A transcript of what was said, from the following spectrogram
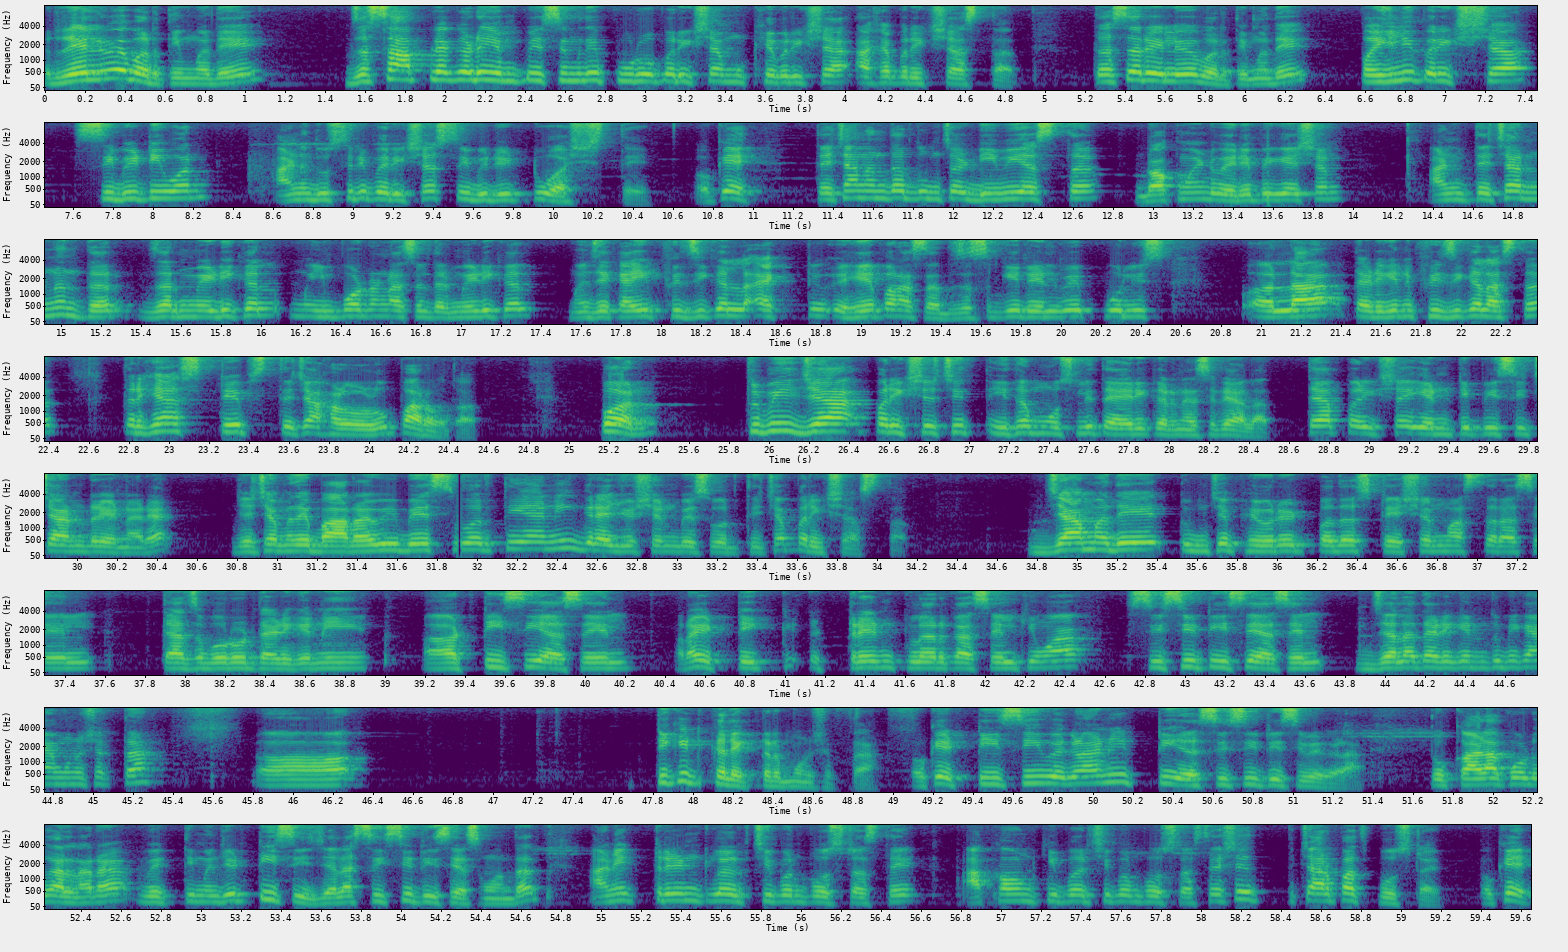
रेल्वे भरतीमध्ये जसं आपल्याकडे एमपीएससी मध्ये पूर्व परीक्षा मुख्य परीक्षा अशा परीक्षा असतात तसं रेल्वे भरतीमध्ये पहिली परीक्षा सीबीटी वन आणि दुसरी परीक्षा सीबीटी टू असते. ओके त्याच्यानंतर तुमचं डीव्ही असतं डॉक्युमेंट व्हेरिफिकेशन आणि त्याच्यानंतर जर मेडिकल इम्पॉर्टंट असेल तर मेडिकल म्हणजे काही फिजिकल ऍक्टिव्ह हे पण असतात जसं की रेल्वे पोलीस ला त्या ठिकाणी फिजिकल असतं तर ह्या स्टेप्स त्याच्या हळूहळू पार होतात. पण तुम्ही ज्या परीक्षेची इथं मोस्टली तयारी करण्यासाठी आलात त्या परीक्षा एन टी पी सीच्या अंडर येणाऱ्या ज्याच्यामध्ये बारावी बेसवरती आणि ग्रॅज्युएशन बेसवरतीच्या परीक्षा असतात. ज्यामध्ये तुमचे फेवरेट पद स्टेशन मास्तर असेल त्याचबरोबर त्या ठिकाणी टी सी असेल राईट टिक ट्रेन क्लर्क असेल किंवा सीसीटीसी असेल ज्याला त्या ठिकाणी तुम्ही काय म्हणू शकता? तिकीट कलेक्टर म्हणू शकता. ओके टी सी वेगळा आणि टी सीसीटीसी वेगळा. तो काळा कोट घालणारा व्यक्ती म्हणजे टी सी ज्याला सीसीटीसी असं म्हणतात. आणि ट्रेन क्लर्कची पण पोस्ट असते अकाउंट किपरची पण पोस्ट असते असे चार पाच पोस्ट आहेत. ओके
